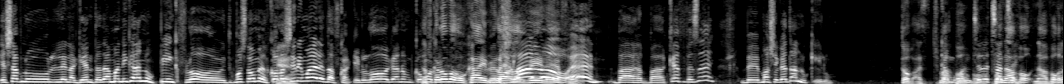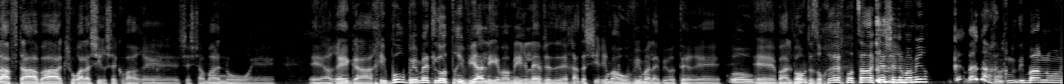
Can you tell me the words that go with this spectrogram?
ישבנו לנגן, אתה יודע מה ניגענו? פינק, פלויד, כמו שאתה אומר, כל כן. השירים האלה דווקא, כאילו לא הגענו למקומות... דווקא לא מרוקאי ולא ערבי, בכלל לא, להפך. אין. ב- בכיף וזה, במה שגדלנו, כאילו. טוב, אז תשמע, בוא, כמובן, בוא, זה בוא לצד זה. נעבור, נעבור להפתעה הבאה, הקשורה לשיר שכבר, אה, ששמענו אה, הרגע. החיבור באמת לא טריוויאלי עם אמיר לב, שזה אחד השירים האהובים עליי ביותר אה. אה, באלבום. אתה זוכר איך נוצר הקשר עם אמיר? כן, בטח, אנחנו דיברנו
